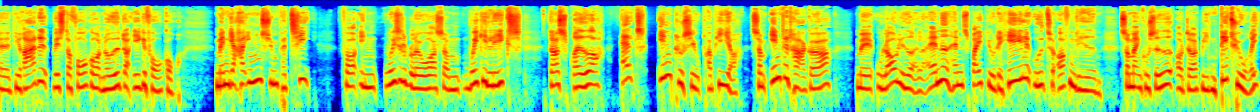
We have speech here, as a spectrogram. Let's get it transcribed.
øh, de rette, hvis der foregår noget, der ikke foregår. Men jeg har ingen sympati for en whistleblower som Wikileaks, der spreder alt, inklusiv papirer, som intet har at gøre med ulovligheder eller andet. Han spredte jo det hele ud til offentligheden, så man kunne sidde og dørke i den. Det er tyveri.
